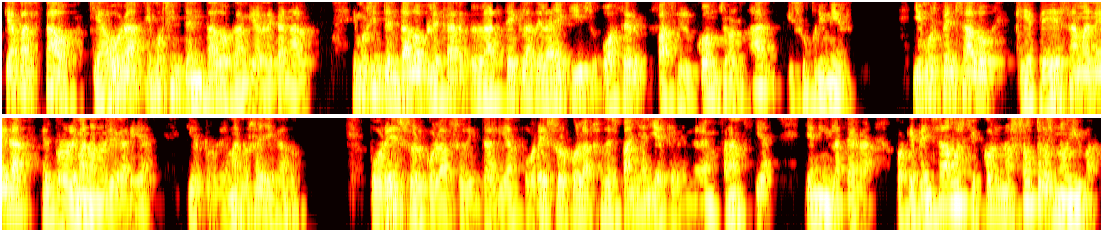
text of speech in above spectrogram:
¿Qué ha pasado? Que ahora hemos intentado cambiar de canal. Hemos intentado apretar la tecla de la X o hacer fácil control A y suprimir. Y hemos pensado que de esa manera el problema no nos llegaría. Y el problema nos ha llegado. Por eso el colapso de Italia, por eso el colapso de España y el que vendrá en Francia y en Inglaterra. Porque pensábamos que con nosotros no iba,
